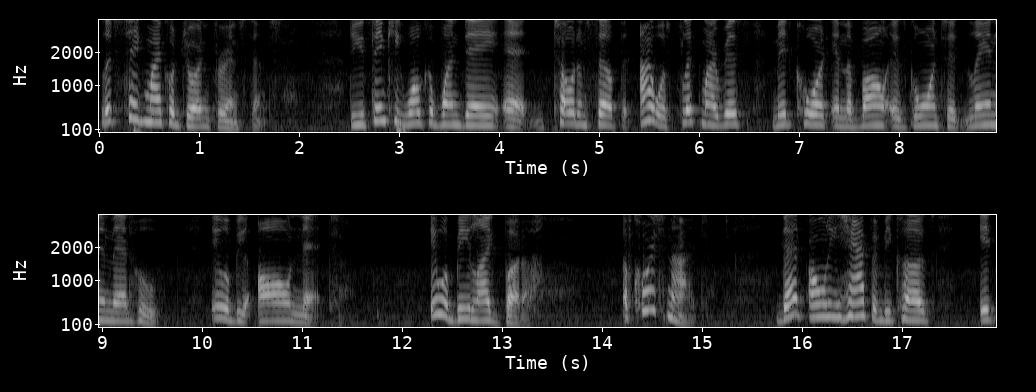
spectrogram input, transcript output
Let's take Michael Jordan, for instance. Do you think he woke up one day and told himself that I will flick my wrist mid-court and the ball is going to land in that hoop? It will be all net. It would be like butter. Of course not. That only happened because It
